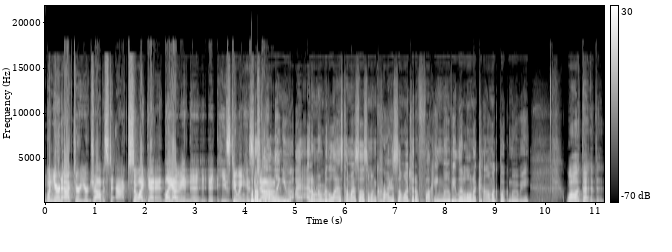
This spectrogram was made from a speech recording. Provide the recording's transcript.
when you're an actor, your job is to act. So I get it. Like, I mean, it, it, he's doing his but job. I'm telling you, I, I don't remember the last time I saw someone cry so much at a fucking movie, let alone a comic book movie. Well, the, the,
